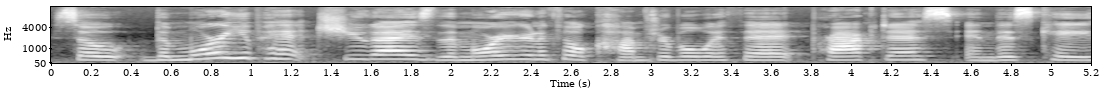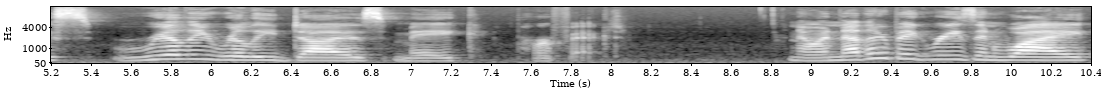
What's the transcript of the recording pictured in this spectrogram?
So, the more you pitch, you guys, the more you're to feel comfortable with it. Practice, in this case, really, really does make perfect. Now, another big reason why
